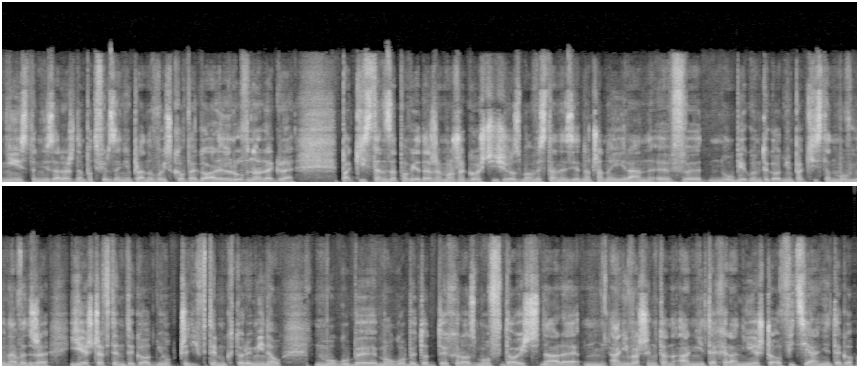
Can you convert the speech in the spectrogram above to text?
nie jest to niezależne potwierdzenie planu wojskowego, ale równolegle Pakistan zapowiada, że może gościć rozmowy Stany Zjednoczone-Iran. W ubiegłym tygodniu Pakistan mówił nawet, że jeszcze w tym tygodniu, czyli w tym, który minął, mógłby, mogłoby do tych rozmów dojść, no ale mm, ani Waszyngton, ani Teheran jeszcze oficjalnie oficjalnie tego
